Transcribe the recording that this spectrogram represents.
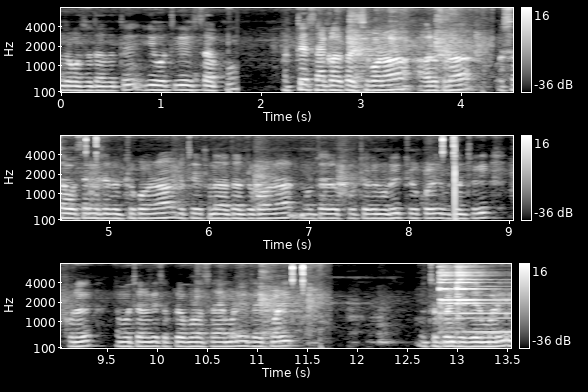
ಸುಂದರಗೊಳಿಸೋದಾಗುತ್ತೆ ಈ ಹೊತ್ತಿಗೆ ಸಾಕು. ಮತ್ತೆ ಸಾಯಂಕಾಲ ಕಳಿಸಿಕೊಳ್ಳೋಣ. ಅವರು ಕೂಡ ಹೊಸ ಹೊಸ ವಿಷಯಗಳನ್ನು ತಿಳ್ಕೊಳ್ಳೋಣ. ಜೊತೆಗೆ ಕನ್ನಡ ತಿಳ್ಕೊಳ್ಳೋಣ. ನೋಡ್ತಾ ಪೂರ್ತಿಯಾಗಿ ನೋಡಿ, ತಿಳ್ಕೊಳ್ಳಿ. ವಿಧಾನವಾಗಿ ಕೊನೆಗೆ ನಮ್ಮ ಚಾನಲ್ಗೆ ಸಬ್ಸ್ಕ್ರೈಬ್ ಮಾಡೋ ಸಹಾಯ ಮಾಡಿ ಲೈಕ್ ಮಾಡಿ, ಮತ್ತು ಫ್ರೆಂಡ್ಸ್ ಶೇರ್ ಮಾಡಿ.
